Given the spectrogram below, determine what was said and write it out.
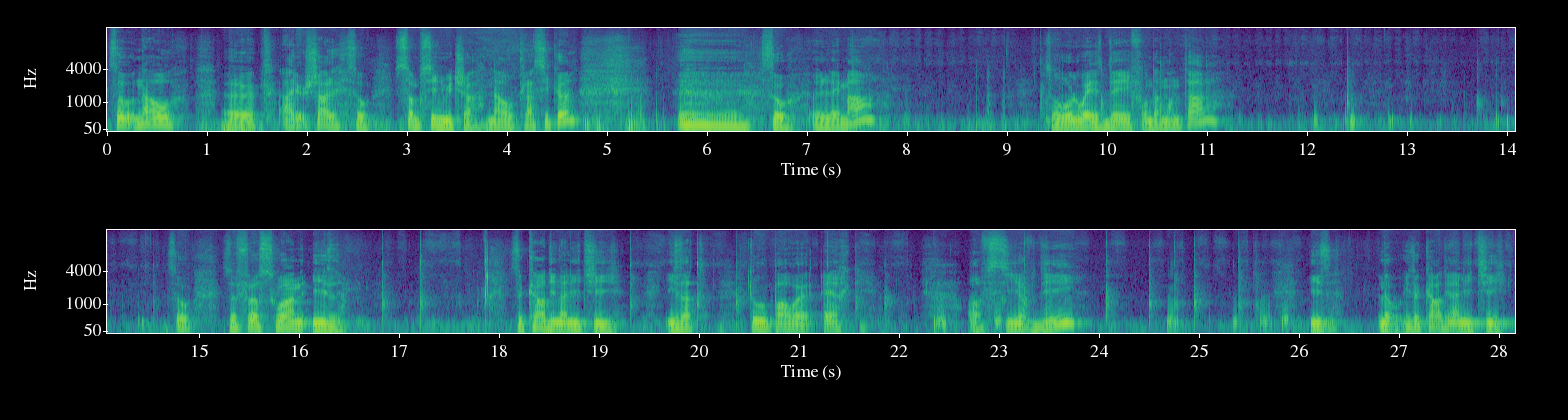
So now uh, I shall, so something which are now classical. Uh, so a lemma, so always D fundamental. So the first one is the cardinality is at 2 power r of C of D is, no, is the cardinality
